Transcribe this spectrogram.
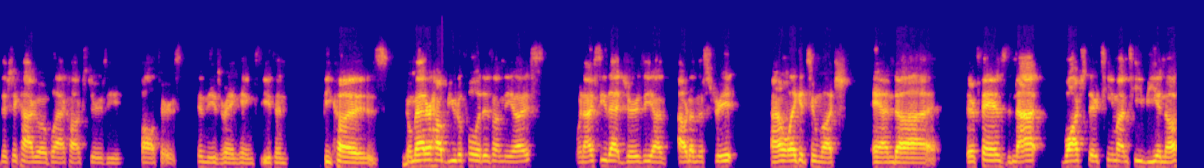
the Chicago Blackhawks jersey falters in these rankings, Ethan, because no matter how beautiful it is on the ice, when I see that jersey out, out on the street, I don't like it too much. And uh, their fans did not watch their team on TV enough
